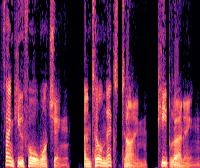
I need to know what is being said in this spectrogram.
Thank you for watching. Until next time, keep learning.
